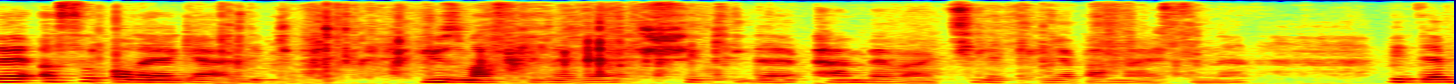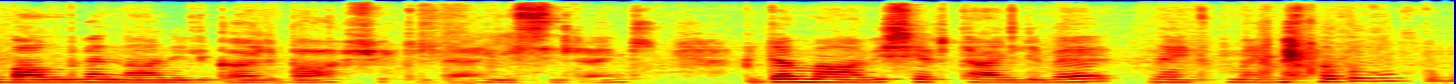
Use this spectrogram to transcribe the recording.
Ve asıl olaya geldik. Yüz maskeleri şu şekilde pembe var. Çilekli yaban mersini. Bir de ballı ve naneli galiba şu şekilde yeşil renk. Bir de mavi, şeftali ve neydi bu adını unuttum.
